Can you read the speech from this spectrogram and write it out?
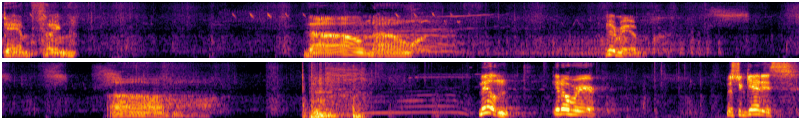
damn thing. Now, now. Give me him. Ah. Milton, get over here. Mr. Geddes,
